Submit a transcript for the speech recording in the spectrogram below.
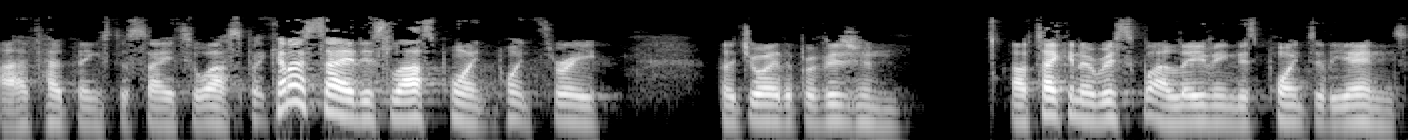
uh, have had things to say to us. But can I say this last point, point three, the joy of the provision? I've taken a risk by leaving this point to the end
